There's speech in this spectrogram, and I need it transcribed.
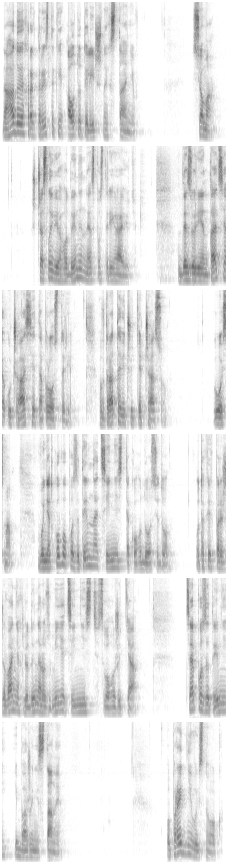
Нагадує характеристики аутотелічних станів. Сьома. Щасливі години не спостерігають. Дезорієнтація у часі та просторі. Втрата відчуття часу. Восьма. Винятково позитивна цінність такого досвіду. У таких переживаннях людина розуміє цінність свого життя. Це позитивні і бажані стани. Попередній висновок.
